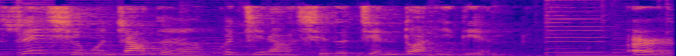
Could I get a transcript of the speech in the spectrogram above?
所以写文章的人会尽量写得简短一点；二、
